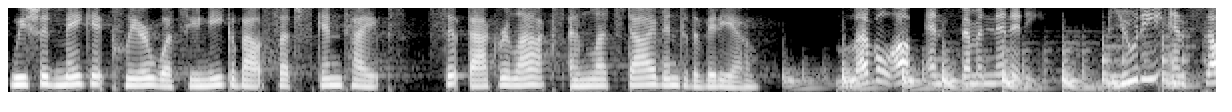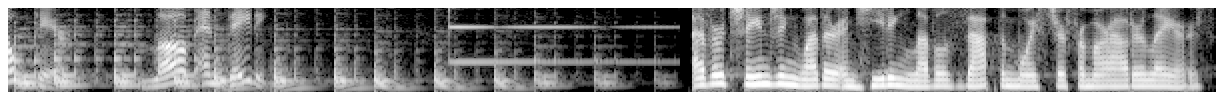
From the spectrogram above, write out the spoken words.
we should make it clear what's unique about such skin types. Sit back, relax, and let's dive into the video. Level up and femininity, beauty and self-care, love and dating. Ever-changing weather and heating levels zap the moisture from our outer layers.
